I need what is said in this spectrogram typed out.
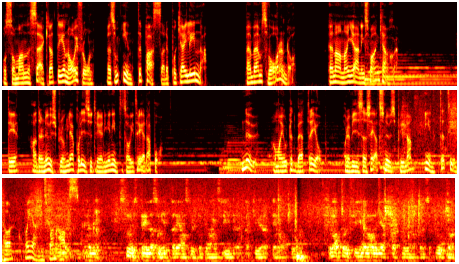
och som man säkrat DNA ifrån men som inte passade på Kaj Linna. Men vems var den då? En annan gärningsman kanske? Det hade den ursprungliga polisutredningen inte tagit reda på. Nu har man gjort ett bättre jobb och det visar sig att snusprillan inte tillhör någon gärningsman alls. Snusprilla som hittade i anslutning till vagnslivet aktiverat DNA-prov. DNA-provfilen har nu jämförts med undersökelseprov från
